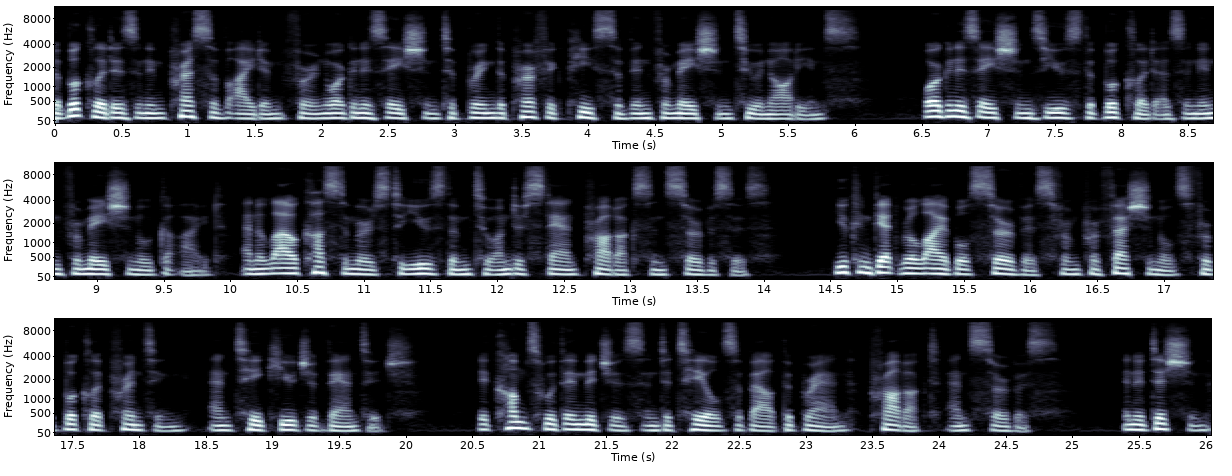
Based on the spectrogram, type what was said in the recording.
The booklet is an impressive item for an organization to bring the perfect piece of information to an audience. Organizations use the booklet as an informational guide and allow customers to use them to understand products and services. You can get reliable service from professionals for booklet printing and take huge advantage. It comes with images and details about the brand, product, and service. In addition,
